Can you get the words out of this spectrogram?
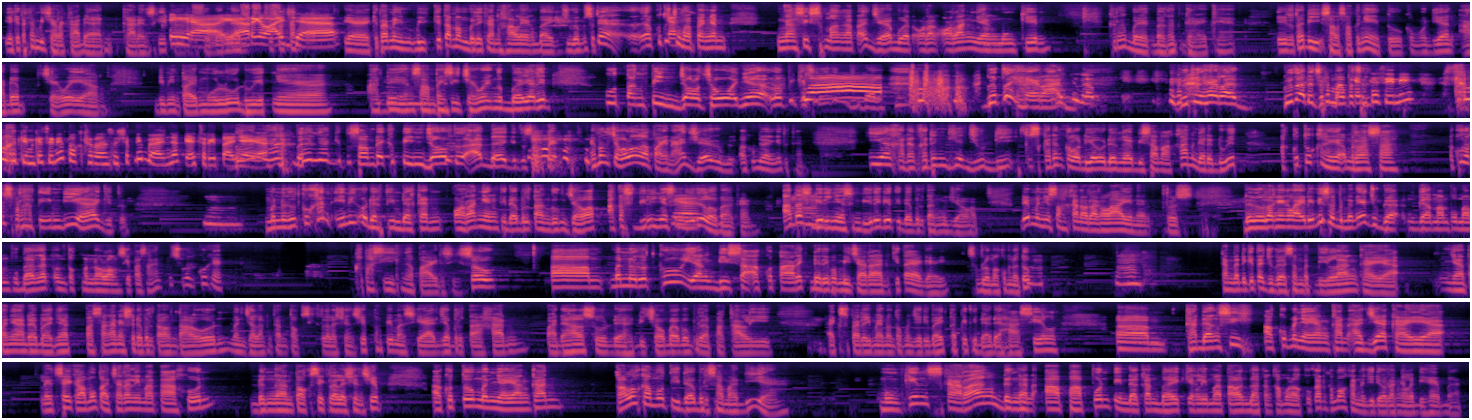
ya kita kan bicara keadaan keadaan sekitar. Iya, Dan- ya real kita kan- aja. ya kita kita memberikan hal yang baik juga. Maksudnya eh, aku tuh Yes. cuma pengen ngasih semangat aja buat orang-orang yang mungkin karena banyak banget guys kayak ya itu tadi salah satunya itu. Kemudian ada cewek yang dimintain mulu duitnya. Ada yang Hmm. sampai si cewek ngebayarin utang pinjol cowoknya. Lo pikir Wah. gimana? Gue tuh heran. Gue tuh heran. Gue tuh ada cerita semakin ke sini, semakin ke sini toxic relationship ini banyak ya ceritanya ya. banyak, banyak gitu. Sampai ke pinjol tuh ada gitu. Sampai emang cowok lo ngapain aja? Aku bil- aku bilang gitu kan. Iya kadang-kadang dia judi. Terus kadang kalau dia udah nggak bisa makan nggak ada duit aku tuh kayak merasa aku harus perhatiin dia gitu. Hmm. menurutku kan ini udah tindakan orang yang tidak bertanggung jawab atas dirinya sendiri loh bahkan. Atas Mm-mm. dirinya sendiri dia tidak bertanggung jawab. Dia menyusahkan orang lain ya. terus dan orang yang lain ini sebenarnya juga nggak mampu-mampu banget untuk menolong si pasangan terus menurutku kayak apa sih ngapain sih so um, menurutku yang bisa aku tarik dari pembicaraan kita ya guys sebelum aku menutup Hmm. kan tadi kita juga sempat bilang kayak nyatanya ada banyak pasangan yang sudah bertahun-tahun menjalankan toxic relationship tapi masih aja bertahan padahal sudah dicoba beberapa kali eksperimen untuk menjadi baik tapi tidak ada hasil. Em, kadang sih aku menyayangkan aja kayak let's say kamu pacaran lima tahun dengan toxic relationship, aku tuh menyayangkan kalau kamu tidak bersama dia, mungkin sekarang dengan apa pun tindakan baik yang lima tahun belakang kamu lakukan, kamu akan menjadi orang yang lebih hebat.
